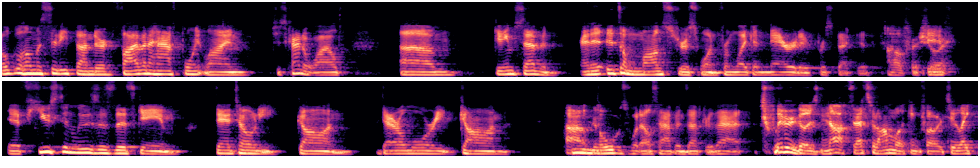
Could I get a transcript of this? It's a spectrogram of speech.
Oklahoma City Thunder, five and a half point line, which is kind of wild. Um, game seven, and it, it's a monstrous one from like a narrative perspective. Oh, for sure. If, if Houston loses this game, D'Antoni gone, Daryl Morey gone. Who Um, knows what else happens after that? Twitter goes nuts. That's what I'm looking forward to. Like,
